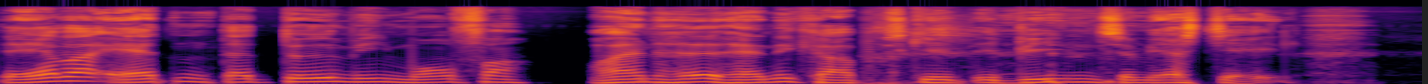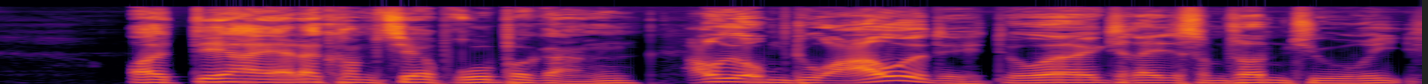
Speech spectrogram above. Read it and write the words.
da jeg var 18, der døde min morfar, og han havde et handicapskilt i bilen, som jeg stjal. Og det har jeg da kommet til at bruge par gange. Oh, jo, men du arvede det. Det var jo ikke rigtigt som sådan en tyveri.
